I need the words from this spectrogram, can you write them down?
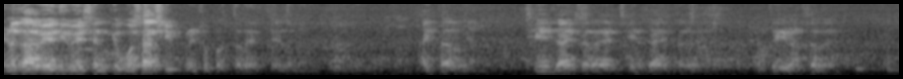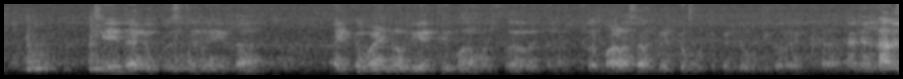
ಬೆಳಗಾವಿ ಅಧಿವೇಶನಕ್ಕೆ ಹೊಸ ಚೀಫ್ ಮಿನಿಸ್ಟರ್ ಬರ್ತಾರೆ ಅಂತ ಹೇಳಿದ್ರು ಆಯ್ತಾ ಚೇಂಜ್ ಆಯ್ತಾರೆ ಚೇಂಜ್ ಆಯ್ತಾರೆ ಅಂತ ಹೇಳ್ತಾರೆ ಚೇಂಜ್ ಆಗೋ ಪ್ರಶ್ನೆ ಇಲ್ಲ. ಹೈಕಮಾಂಡ್ನವ್ರು ಏನು ತೀರ್ಮಾನ ಮಾಡ್ತಾರೆ ಅಂತ ನಂತರ ಭಾಳ ಸಲ ಗಂಟು ಮುಟ್ಟು ಕಟ್ಟಿಗೆ ಹುಟ್ಟಿದ್ದಾರೆ ಅಂತ ಎಲ್ಲರೂ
